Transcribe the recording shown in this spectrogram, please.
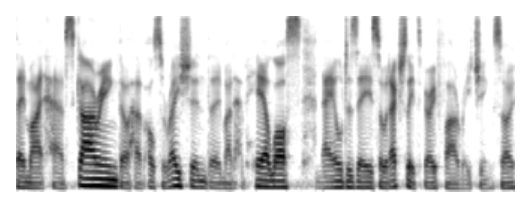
They might have scarring, they'll have ulceration, they might have hair loss, nail disease. So it actually it's very far reaching. So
